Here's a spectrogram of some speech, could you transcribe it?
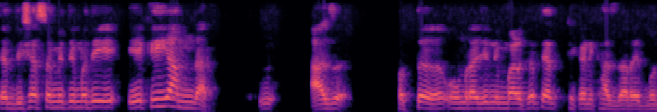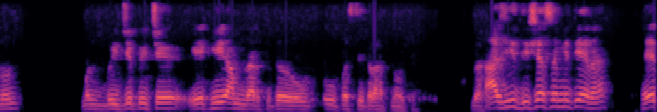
त्या दिशा समितीमध्ये एकही आमदार आज फक्त ओमराजे निंबाळकर त्या ठिकाणी खासदार आहेत म्हणून मग बीजेपीचे एकही आमदार तिथं उपस्थित राहत नव्हते. आज ही दिशा समिती आहे ना हे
